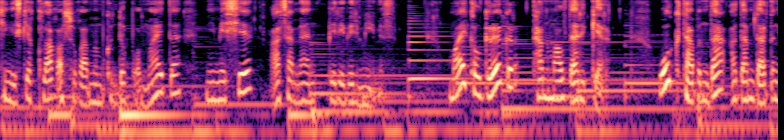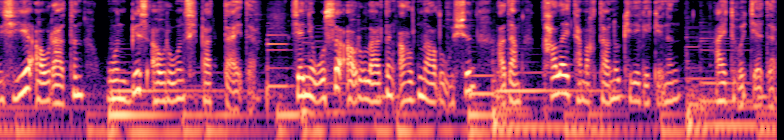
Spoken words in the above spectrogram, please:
кеңеске құлақ асуға мүмкіндік болмайды немесе аса мән бере бермейміз. Майкл грегор танымал дәрігер. Ол кітабында адамдардың жиі ауыратын 15 ауруын сипаттайды. Және осы аурулардың алдын алу үшін адам қалай тамақтану керек екенін айтып өтеді.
